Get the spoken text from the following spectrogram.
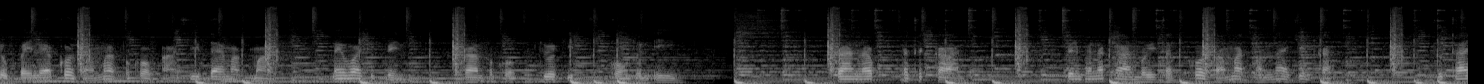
จบไปแล้วก็สามารถประกอบอาชีพได้มากมาย ไม่ว่าจะเป็นการประกอบธุรกิจของตนเอง การรับราชการ เป็นพนักงานบริษัทก็สามารถทำได้เช่นกัน สุดท้าย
